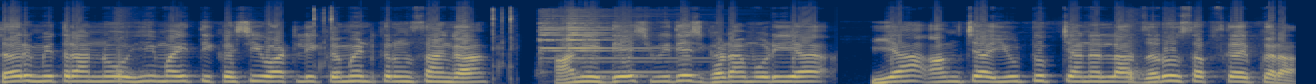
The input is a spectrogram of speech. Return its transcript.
तर मित्रांनो ही माहिती कशी वाटली कमेंट करून सांगा आणि देश विदेश घडामोडी या या आमच्या यूट्यूब चॅनलला जरूर सबस्क्राईब करा.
